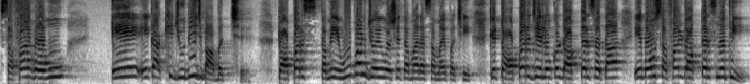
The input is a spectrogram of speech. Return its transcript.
સફળ હોવું એ એક આખી જુદી જ બાબત છે. ટોપર્સ તમે એવું પણ જોયું હશે તમારા સમય પછી કે ટોપર જે લોકો ડોક્ટર્સ હતા, એ બહુ સફળ ડોક્ટર્સ નથી.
